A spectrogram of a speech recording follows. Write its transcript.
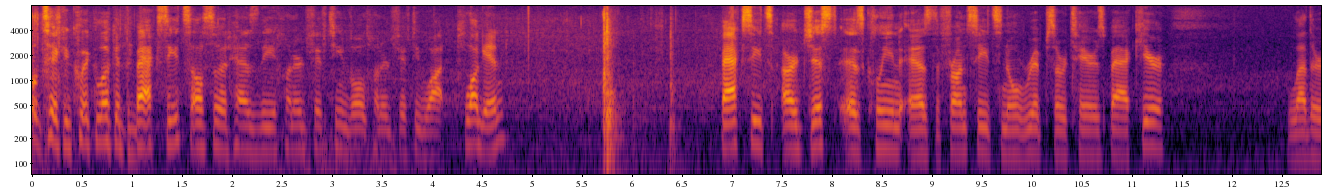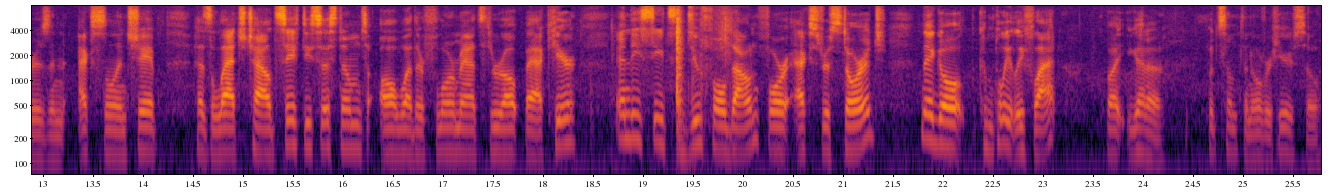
We'll take a quick look at the back seats. Also, it has the 115 volt, 150 watt plug-in. Back seats are just as clean as the front seats, no rips or tears back here. Leather is in excellent shape. Has a latch child safety systems, all weather floor mats throughout back here. And these seats do fold down for extra storage. They go completely flat, but you gotta put something over here so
